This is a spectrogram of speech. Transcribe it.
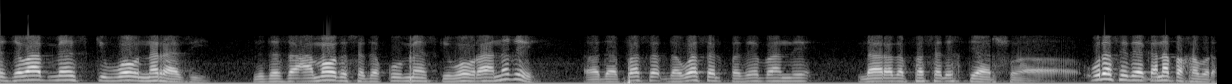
د جواب مینس کې وو ناراضي نو د زعما او د صدقو مینس کې وو را نغي د فصل د وصل په ځای باندې لاره د فصل اختیار شوه ورسېدی که نه په خبره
